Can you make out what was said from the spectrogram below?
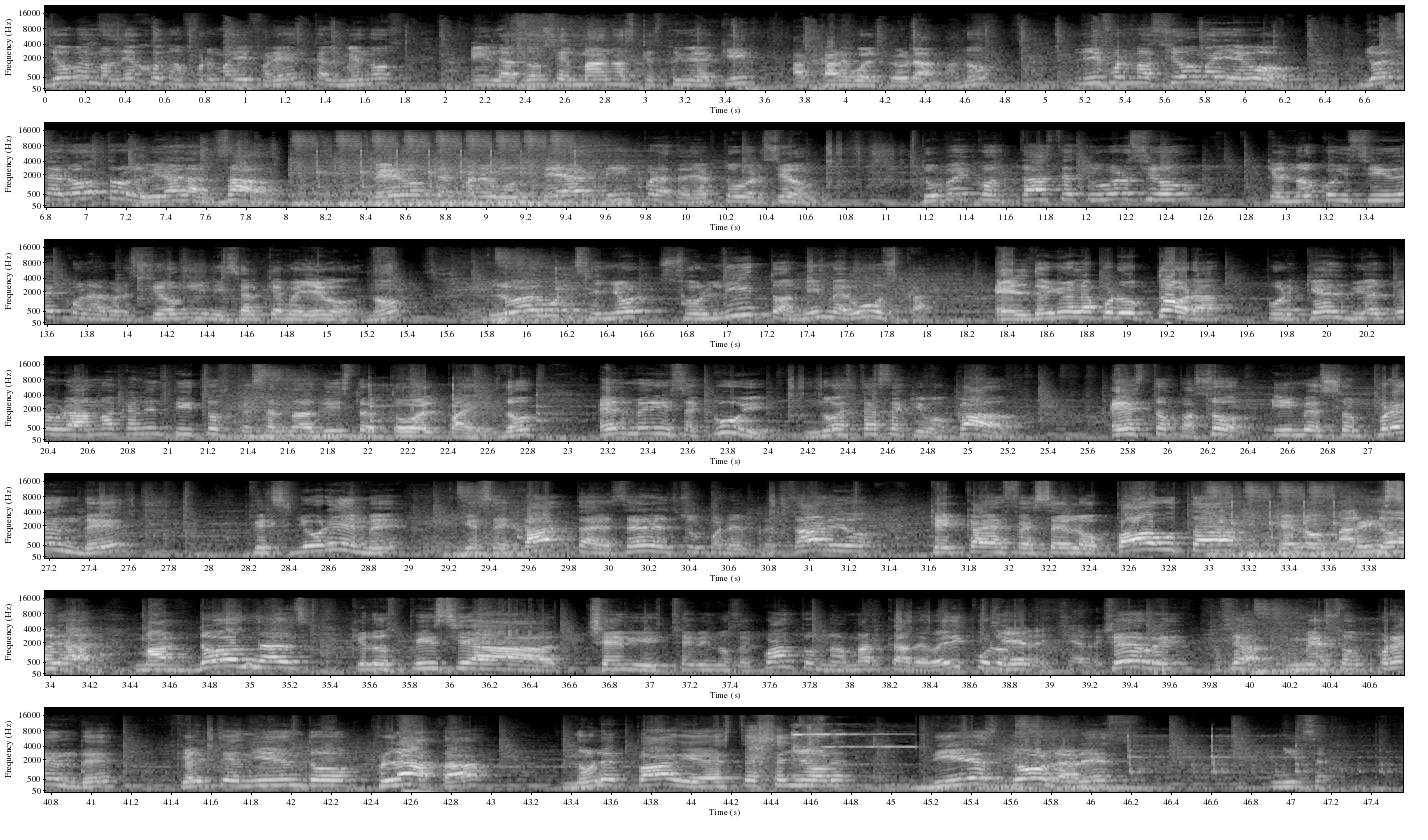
yo me manejo de una forma diferente, al menos en las dos semanas que estuve aquí a cargo del programa, ¿no? La información me llegó. Yo al ser otro lo hubiera lanzado, pero te pregunté a ti para tener tu versión. Tú me contaste tu versión que no coincide con la versión inicial que me llegó, ¿no? Luego el señor solito a mí me busca, el dueño de la productora, porque él vio el programa Calentitos, que es el más visto de todo el país, ¿no? Él me dice, Cuy, no estás equivocado. Esto pasó y me sorprende que el señor M, que se jacta de ser el super empresario, que KFC lo pauta, que los auspicia McDonald's. McDonald's, que los auspicia Chevy, Chevy no sé cuánto, una marca de vehículos. Cherry, Cherry. Cherry. O sea, me sorprende que él teniendo plata no le pague a este señor 10 dólares,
